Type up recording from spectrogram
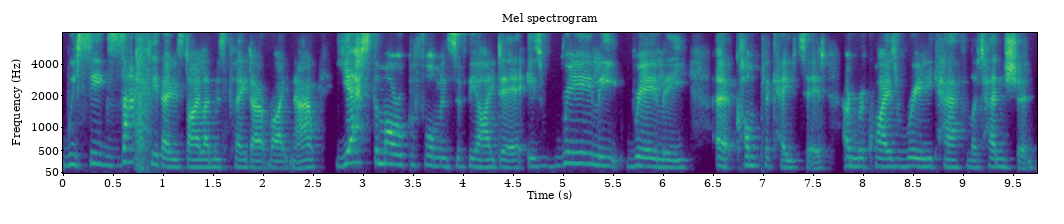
we see exactly those dilemmas played out right now. Yes, the moral performance of the idea is really, really uh, complicated and requires really careful attention.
